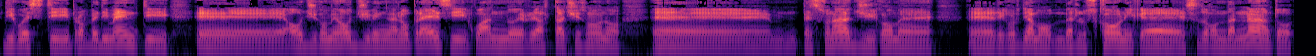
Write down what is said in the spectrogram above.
di questi provvedimenti eh, oggi come oggi vengano presi quando in realtà ci sono eh, personaggi come eh, ricordiamo Berlusconi che è stato condannato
